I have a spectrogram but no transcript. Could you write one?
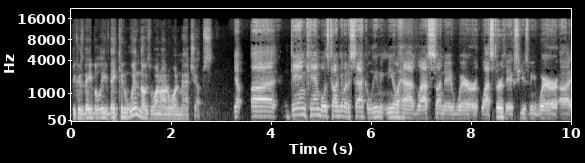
because they believe they can win those one on one matchups. Yep. Uh, Dan Campbell was talking about a sack Alim McNeill had last Sunday, where or last Thursday, excuse me, where uh,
